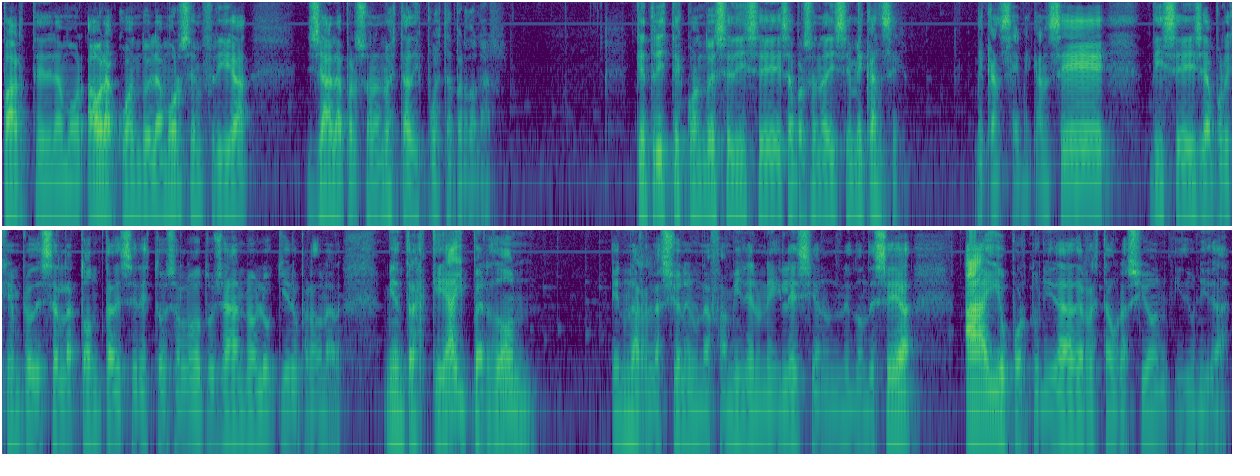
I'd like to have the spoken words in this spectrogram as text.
parte del amor. Ahora, cuando el amor se enfría, ya la persona no está dispuesta a perdonar. Qué triste es cuando ese dice, esa persona dice, me cansé, me cansé, me cansé, dice ella, por ejemplo, de ser la tonta, de ser esto, de ser lo otro, ya no lo quiero perdonar. Mientras que hay perdón en una relación, en una familia, en una iglesia, en, donde sea, hay oportunidad de restauración y de unidad.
